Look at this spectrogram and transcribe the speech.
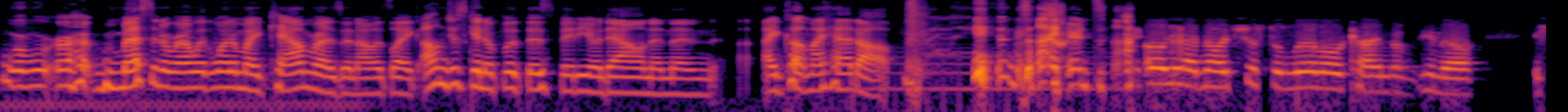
we're, we're messing around with one of my cameras and I was like, I'm just gonna put this video down and then I cut my head off the entire time. Oh yeah, no, it's just a little kind of you know, it's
